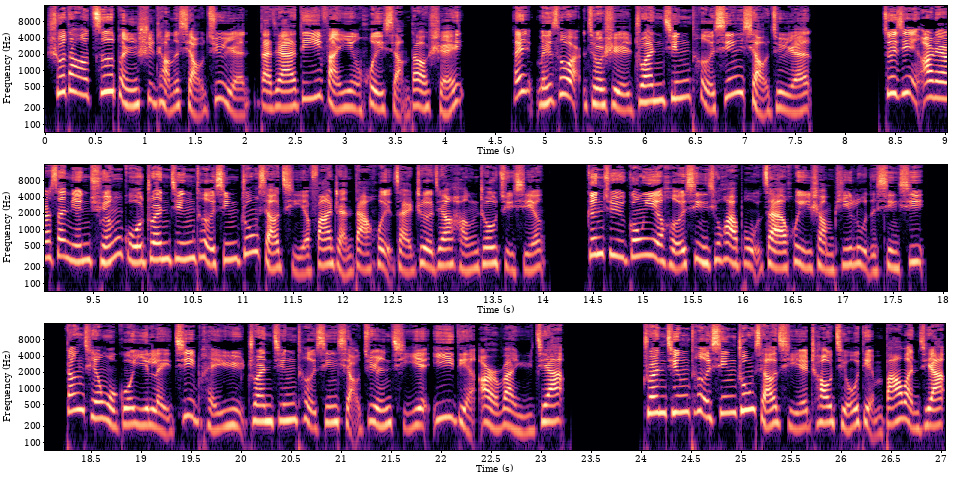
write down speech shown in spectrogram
说到资本市场的小巨人，大家第一反应会想到谁？哎，没错，就是专精特新小巨人。最近，二零二三年全国专精特新中小企业发展大会在浙江杭州举行。根据工业和信息化部在会议上披露的信息，当前我国已累计培育专精特新小巨人企业一点二万余家，专精特新中小企业超九点八万家。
